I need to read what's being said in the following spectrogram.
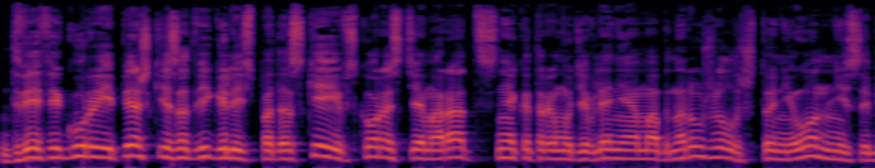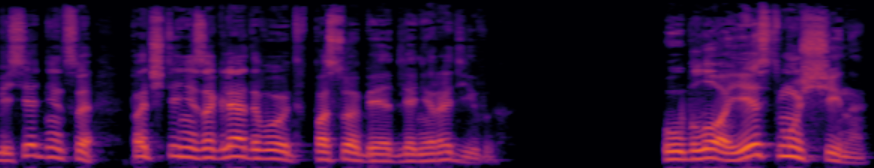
Две фигуры и пешки задвигались по доске, и в скорости Марат с некоторым удивлением обнаружил, что ни он, ни собеседница почти не заглядывают в пособие для нерадивых. «У Бло есть мужчина?»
